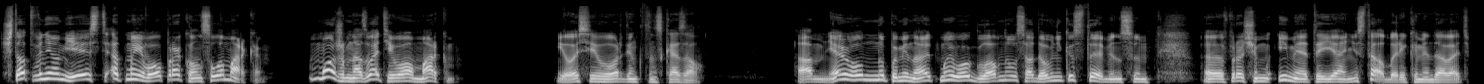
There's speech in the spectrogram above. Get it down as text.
«Что-то в нем есть от моего проконсула Марка. Можем назвать его Марком». Иосиф Уордингтон сказал. «А мне он напоминает моего главного садовника Стеббинса. Э, впрочем, имя это я не стал бы рекомендовать.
